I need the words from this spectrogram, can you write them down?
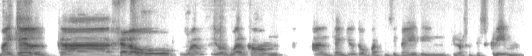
Michael, hello, well, you're welcome, and thank you to participate in Philosophy Scream.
